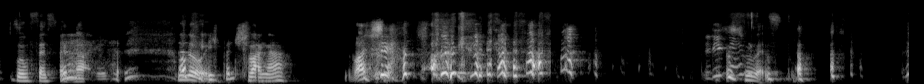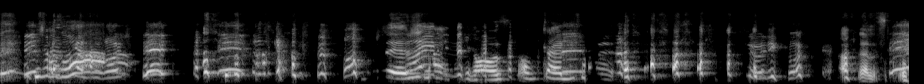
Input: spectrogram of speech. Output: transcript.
so festgenagelt. Okay. So, ich bin schwanger. Was Scherz. Okay. Schwester. Ich war so. Das ganze Nein. raus, auf keinen Fall. Entschuldigung. Ach, alles gut.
